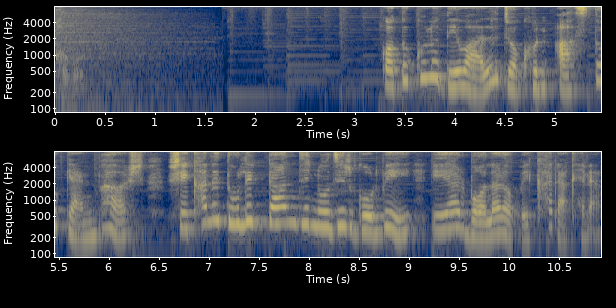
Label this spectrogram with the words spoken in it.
খবর। কতকগুলো দেওয়াল যখন আস্ত ক্যানভাস, সেখানে তুলির টান যে নজির গড়বেই এ আর বলার অপেক্ষা রাখে না।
